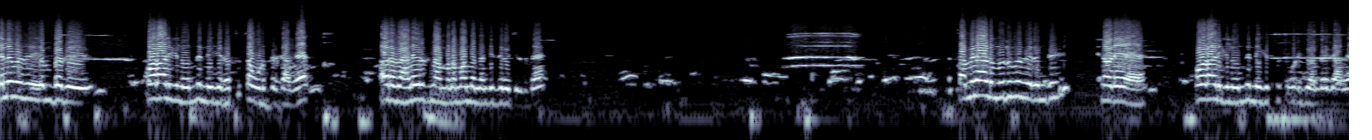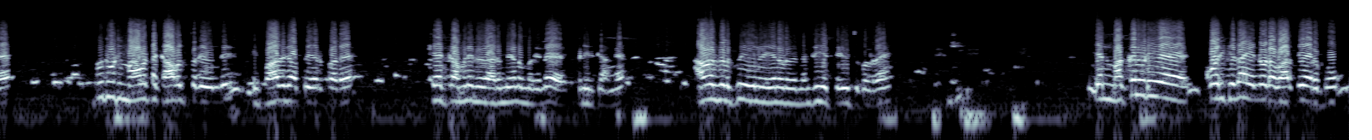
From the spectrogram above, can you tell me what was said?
எழுபது எண்பது போராளிகள் வந்து இன்னைக்கு ரத்தத்தை கொடுத்துருக்காங்க. அவர்கள் அனைவருக்கும் நான் மனமார்ந்த நன்றி தெரிவிச்சிருக்கிறேன் தமிழ்நாடு முழுவதும் இருந்து என்னுடைய போராளிகள் வந்து இன்னைக்கு தூத்துக்குடிக்கு வந்திருக்காங்க. தூத்துக்குடி மாவட்ட காவல்துறை வந்து இன்னைக்கு பாதுகாப்பு ஏற்பாடு கேட்காமலே மிக அருமையான முறையில பண்ணியிருக்காங்க. அவர்களுக்கும் என்னோட- என்னோட நன்றியை தெரிவித்துக் கொள்றேன். என் மக்களுடைய கோரிக்கை தான் என்னோட வார்த்தையா இருக்கும்.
